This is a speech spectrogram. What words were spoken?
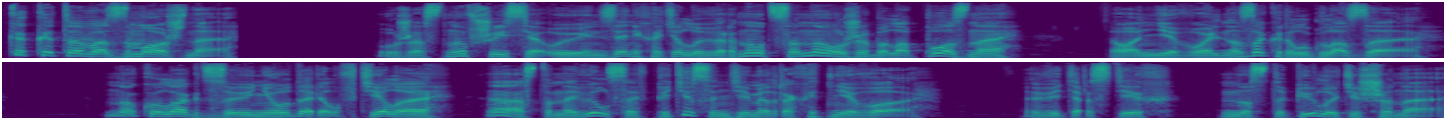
Как это возможно? Ужаснувшийся Уинзянь хотел увернуться, но уже было поздно. Он невольно закрыл глаза. Но кулак Цзуи не ударил в тело, а остановился в пяти сантиметрах от него. Ветер стих, наступила тишина.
